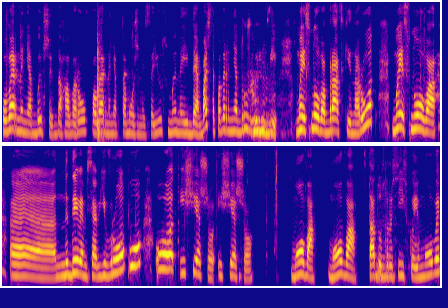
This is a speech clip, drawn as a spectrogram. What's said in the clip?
Повернення бивших договорів, повернення в таможений союз, ми не йдемо. Бачите, повернення дружби і любві. Ми знову братський народ, ми знову е, не дивимося в Європу. От, і ще що, і ще що. Мова, мова, статус російської мови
